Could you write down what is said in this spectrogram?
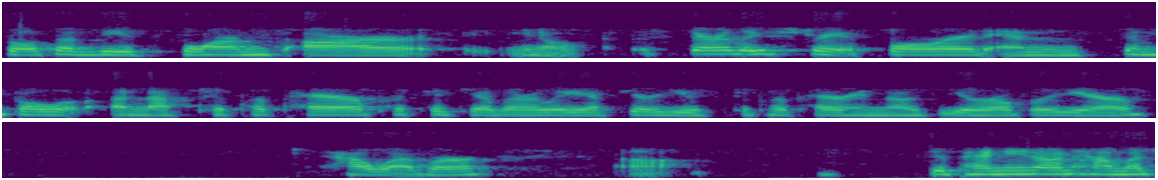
Both of these forms are, you know, fairly straightforward and simple enough to prepare, particularly if you're used to preparing those year over year. However, uh, depending on how much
